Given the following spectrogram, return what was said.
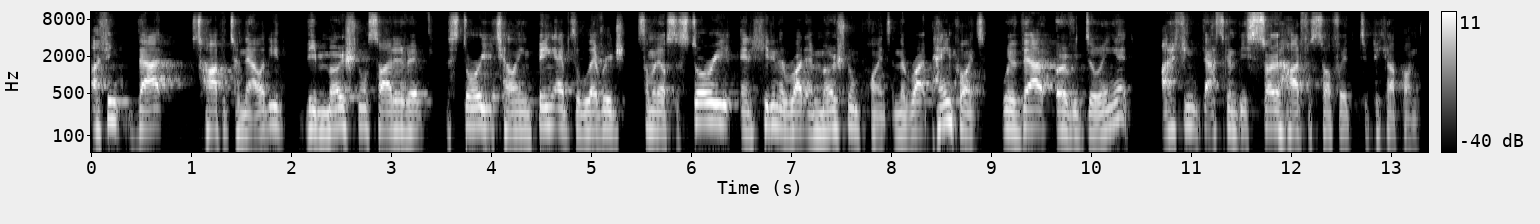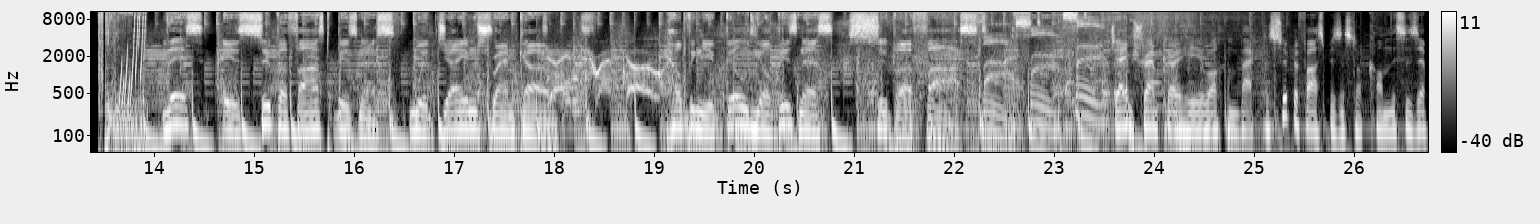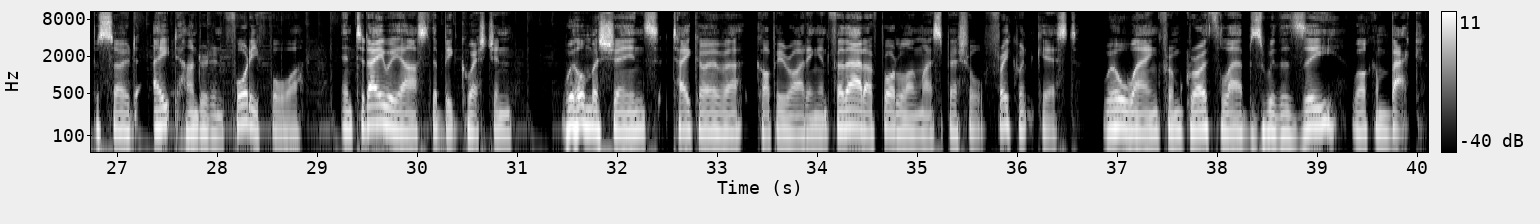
I think that type of tonality, the emotional side of it, the storytelling, being able to leverage someone else's story and hitting the right emotional points and the right pain points without overdoing it, I think that's going to be so hard for software to pick up on. This is Super Fast Business with James Schramko. James Schramko. Helping you build your business super fast. James Schramko here. Welcome back to superfastbusiness.com. This is episode 844. And today we ask the big question Will machines take over copywriting? And for that, I've brought along my special frequent guest, Will Wang from Growth Labz with a Z. Welcome back.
